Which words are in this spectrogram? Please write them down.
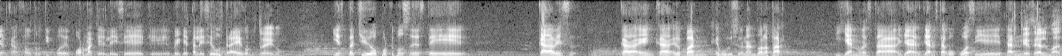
alcanza otro tipo de forma que le dice que Vegeta le dice ultra ego. Ultra Ego. Y está chido porque pues este cada vez cada, en cada- van evolucionando a la par y ya no está ya, ya no está Goku así tan Que sea el más.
